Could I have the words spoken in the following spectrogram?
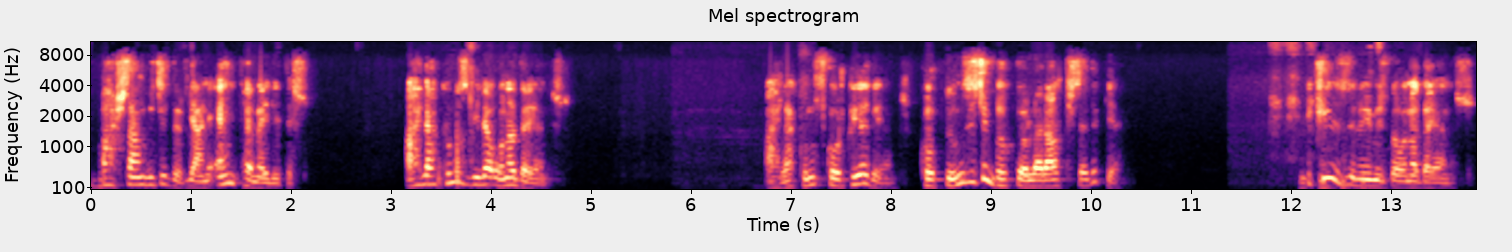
Başlangıcıdır yani en temelidir. Ahlakımız bile ona dayanır. Ahlakımız korkuya dayanır. Korktuğumuz için doktorlar alkışladık ya. İki yüzlülüğümüz de ona dayanır.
